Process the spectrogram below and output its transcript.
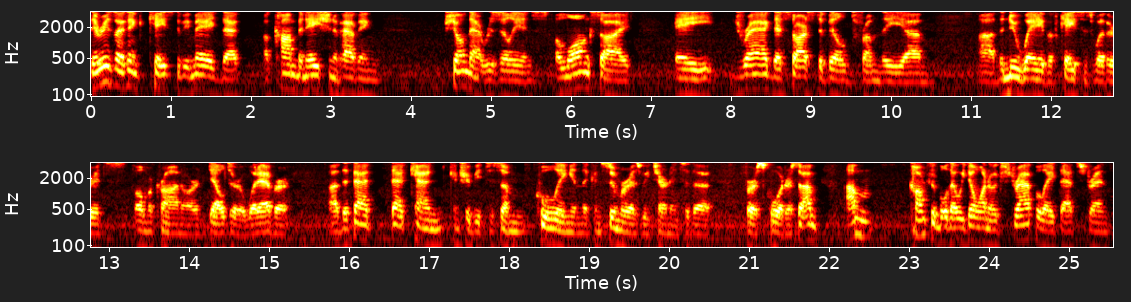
there is, I think, a case to be made that a combination of having shown that resilience alongside a drag that starts to build from the um, uh, the new wave of cases, whether it's Omicron or Delta or whatever, uh, that that that can contribute to some cooling in the consumer as we turn into the first quarter. So I'm I'm comfortable that we don't want to extrapolate that strength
